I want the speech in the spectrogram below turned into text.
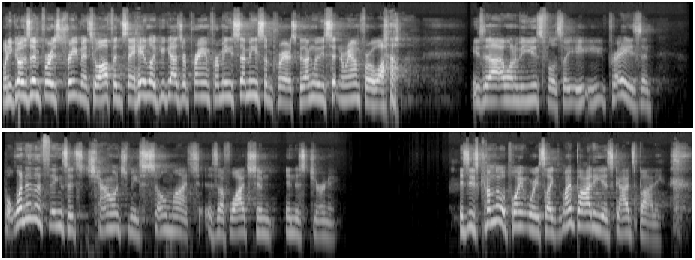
When he goes in for his treatments, he'll often say, Hey, look, you guys are praying for me. Send me some prayers because I'm going to be sitting around for a while. he said, I want to be useful. So he, he prays. And, but one of the things that's challenged me so much as I've watched him in this journey is he's come to a point where he's like, My body is God's body.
